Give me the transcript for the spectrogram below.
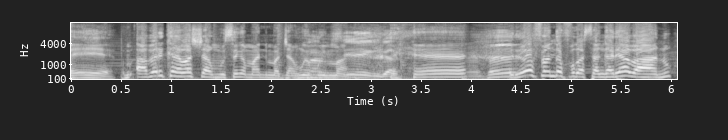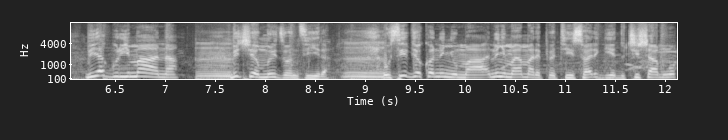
Eh, abariko arabashaka mu musenga amandi majambo mwe mu imana. Eh, rero fandafu ugasanga hariho abantu biyagura imana biciye muri izo nzira. Usibye ko n'inyuma y'amarepetisiyo hari igihe ducishamwo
